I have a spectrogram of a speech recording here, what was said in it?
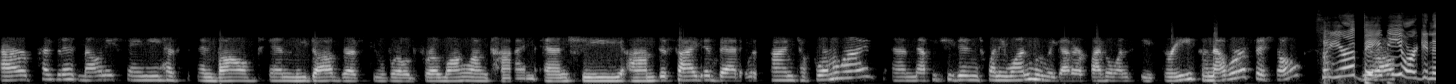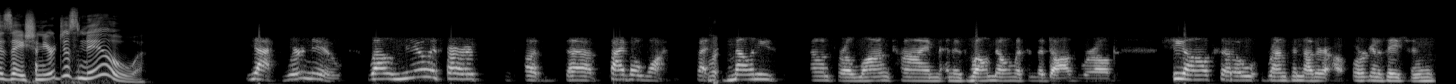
Our president, Melanie Shaney, has been involved in the dog rescue world for a long, long time. And she um, decided that it was time to formalize. And that's what she did in 21 when we got our 501c3. So now we're official. So you're a baby all- organization. You're just new. Yes, we're new. Well, new as far as uh, the 501, but Right. Melanie's around for a long time and is well known within the dog world. She also runs another organization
